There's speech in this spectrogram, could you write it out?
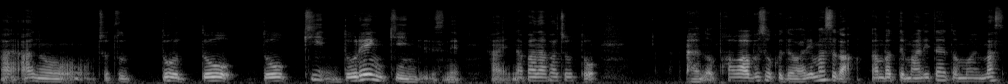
はい、あのちょっと、ど、ど、どき、ど連勤でですね、はい、なかなかちょっと、あの、パワー不足ではありますが、頑張ってまいりたいと思います。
